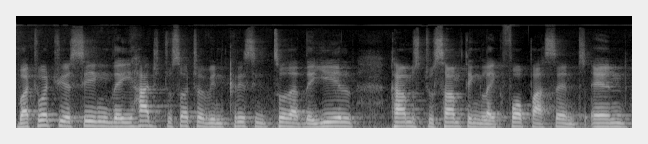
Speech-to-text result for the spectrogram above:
But what we are seeing they had to sort of increase it so that the yield comes to something like 4% and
